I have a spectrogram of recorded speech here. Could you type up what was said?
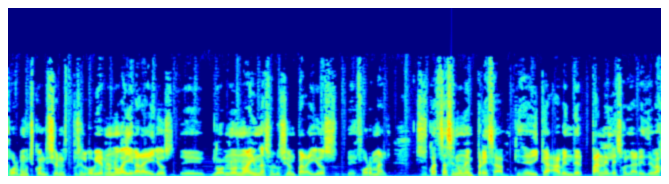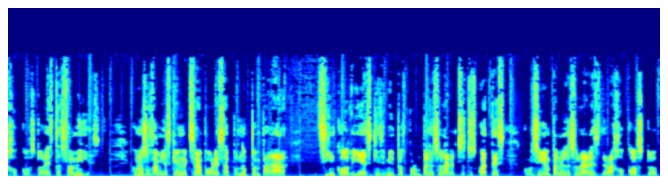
por muchas condiciones, pues el gobierno no va a llegar a ellos, eh, no, no, no hay una solución para ellos eh, formal. Entonces, cuando estás en una empresa que se dedica a vender paneles solares de bajo costo a estas familias. Como son familias que viven en extrema pobreza, pues no pueden pagar 5, 10, 15 mil pesos por un panel solar. Entonces estos cuates consiguen paneles solares de bajo costo,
